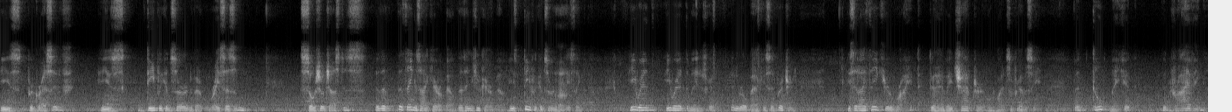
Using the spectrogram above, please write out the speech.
He's progressive. He's deeply concerned about racism, social justice, the, the things I care about, the things you care about. He's deeply concerned about hmm. these things. He read he read the manuscript and he wrote back. He said, Richard, he said, I think you're right to have a chapter on white supremacy, but don't make it the driving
